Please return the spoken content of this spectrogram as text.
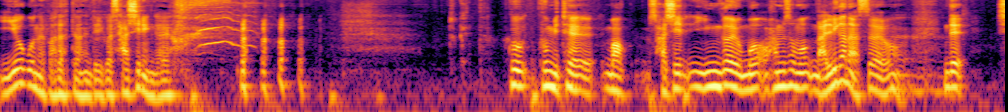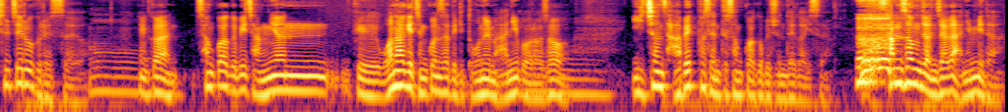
2억 원을 받았다는데 이거 사실인가요? 좋겠다. 그, 그 밑에 막 사실인가요? 뭐 하면서 뭐 난리가 났어요. 근데 실제로 그랬어요. 어. 그러니까 성과급이 작년 그 워낙에 증권사들이 돈을 많이 벌어서 2,400% 성과급을 준 데가 있어요. 삼성전자가 아닙니다.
